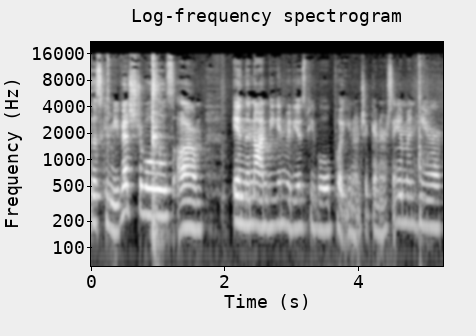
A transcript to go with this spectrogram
This can be vegetables. Um, in the non-vegan videos, people put, you know, chicken or salmon here.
